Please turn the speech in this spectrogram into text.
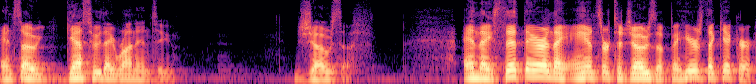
And so guess who they run into? Joseph and they sit there and they answer to Joseph. But here's the kicker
